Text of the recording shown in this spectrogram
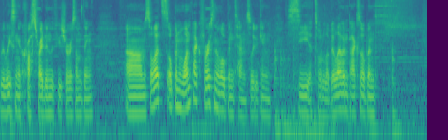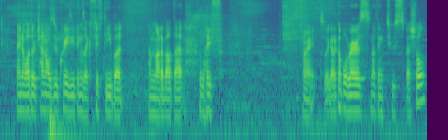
releasing a cross ride in the future or something. Um, so let's open one pack first and we'll open 10 so you can see a total of 11 packs opened. I know other channels do crazy things like 50, but I'm not about that life. Alright, so we got a couple rares, nothing too special.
